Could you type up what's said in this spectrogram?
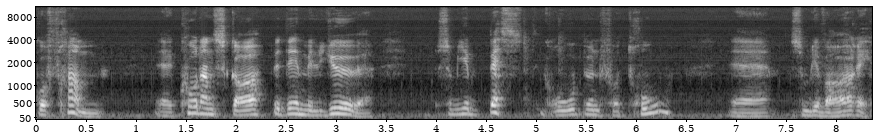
gå fram, eh, hvordan skape det miljøet som gir best grobunn for tro, eh, som blir varig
